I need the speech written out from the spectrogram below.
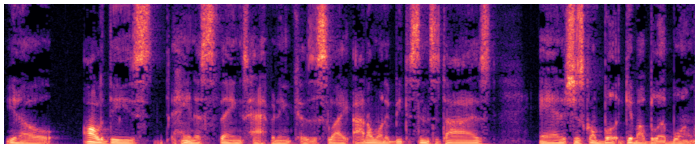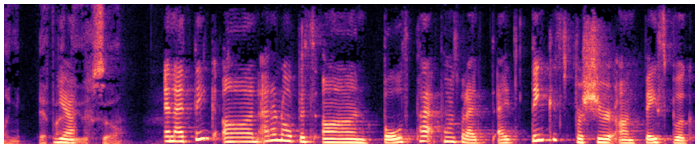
you know, all of these heinous things happening because it's like I don't want to be desensitized, and it's just going to get my blood boiling if yeah. I do. So. And I think on, I don't know if it's on both platforms, but I, I think it's for sure on Facebook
